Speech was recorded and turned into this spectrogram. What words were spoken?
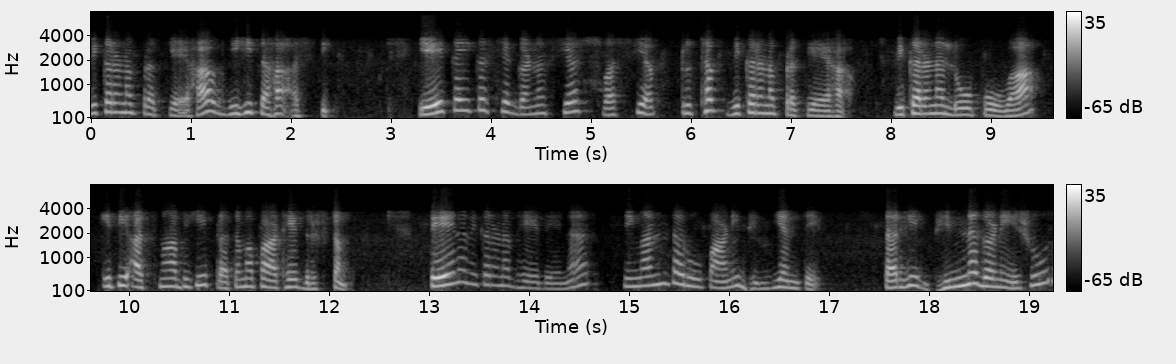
विकरणप्रत्ययः विहितः अस्ति। एकैकस्य गणस्य स्वस्य पृथक् विकरणप्रत्ययः। विकरणलोपो वा इति अस्माभिः प्रथमपाठे दृष्टम्। तेन विकरणभेदेन तिङन्तरूपाणि भिद्यन्ते। तर्हि भिन्नगणेषु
